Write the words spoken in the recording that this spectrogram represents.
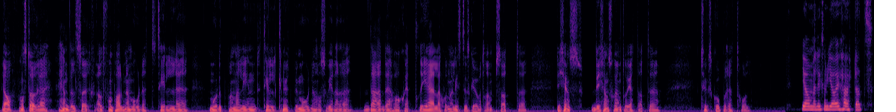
ja, från större händelser, allt från Palmemordet till eh, mordet på Anna Lind till Knutbymorden och så vidare. Där det har skett rejäla journalistiska övertramp. Så att eh, det, känns, det känns skönt att veta att det tycks gå på rätt håll. Ja, men liksom, jag har ju hört, att,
